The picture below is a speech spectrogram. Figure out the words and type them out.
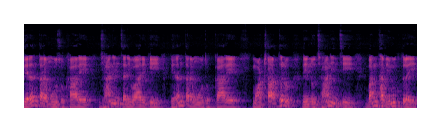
నిరంతరము సుఖాలే. ధ్యానించని వారికి నిరంతరము దుఃఖాలే. మోక్షార్థులు నిన్ను ధ్యానించి బంధ విముక్తులై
